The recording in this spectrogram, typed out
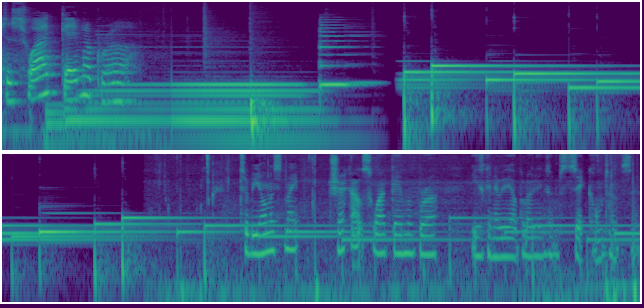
to Swag Gamer Bruh. To be honest, mate, check out Swag Gamer Bruh. He's going to be uploading some sick content soon.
